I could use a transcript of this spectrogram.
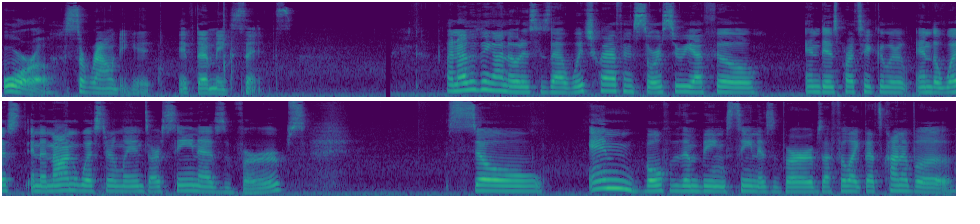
aura surrounding it, if that makes sense. Another thing I noticed is that witchcraft and sorcery, I feel in this particular in the west in the non-western lens are seen as verbs. So in both of them being seen as verbs, I feel like that's kind of a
